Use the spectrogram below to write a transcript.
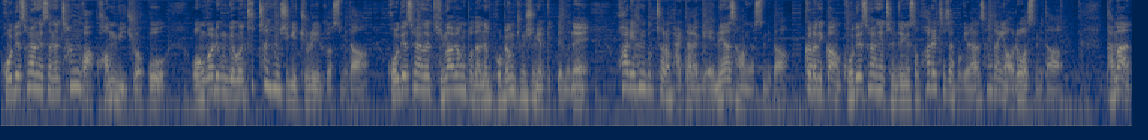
고대 서양에서는 창과 검 위주였고 원거리 공격은 투창 형식이 주를 이루었습니다. 고대 서양은 기마병보다는 보병 중심이었기 때문에 활이 한국처럼 발달하기 애매한 상황이었습니다. 그러니까 고대 서양의 전쟁에서 활을 찾아보기란 상당히 어려웠습니다. 다만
